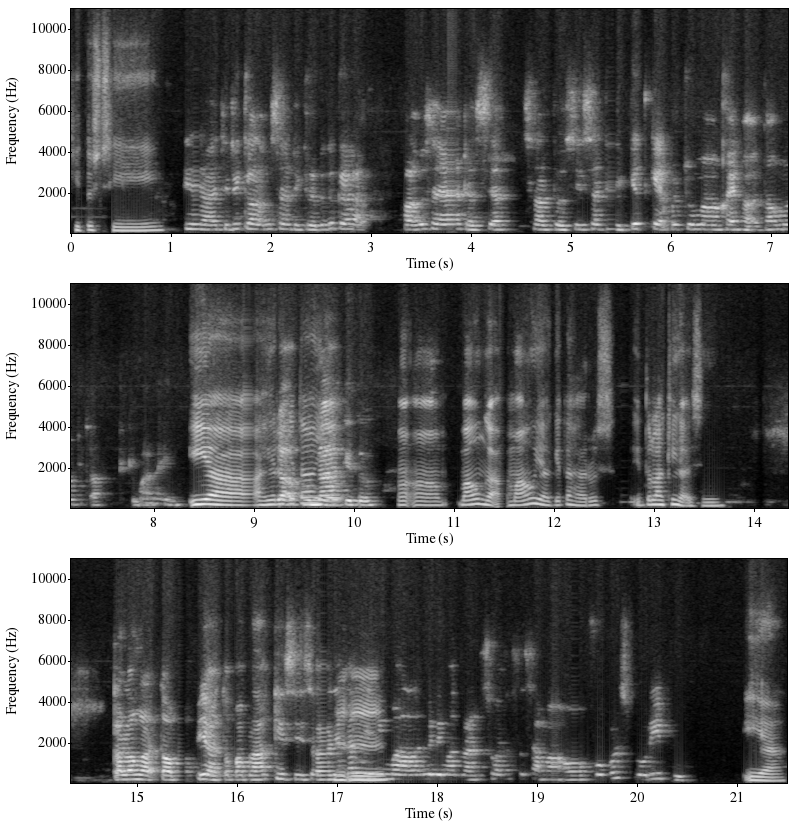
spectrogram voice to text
gitu sih. Iya, jadi kalau misalnya di Grab itu kayak kalau misalnya ada saldo sisa dikit kayak percuma kayak nggak tahu mau di gimanain. Iya, akhirnya Nggak kita guna ya gitu. heeh, mau nggak mau ya kita harus itu lagi nggak sih? Kalau nggak top, ya top up lagi sih. Soalnya kan Mm-mm. minimal minimal transfer sesama OVO pun sepuluh ribu. Iya.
